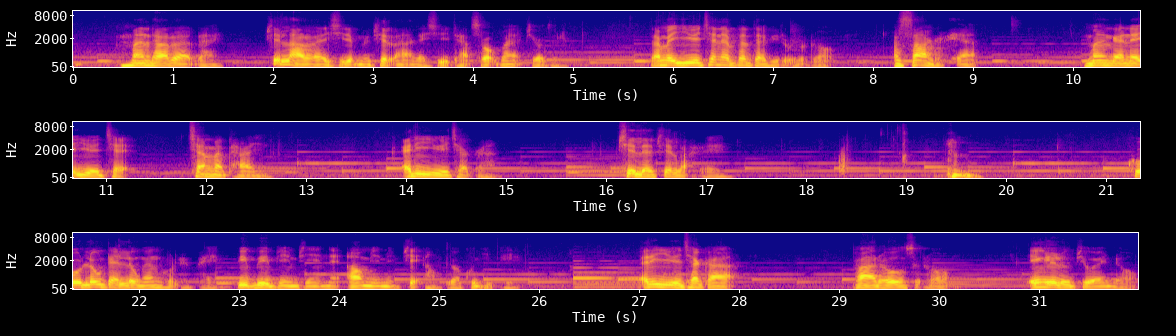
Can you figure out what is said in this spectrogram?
မှန်ထားတဲ့အတိုင်းဖြစ်လာတာလည်းရှိတယ်မဖြစ်လာလည်းရှိဒါဆိုတော့ဘယ်ပြောသလဲဒါပေမဲ့ရွေချက်နဲ့ပတ်သက်ပြီးတော့အစကတည်းကမှန်ကန်တဲ့ရွေချက်ချမှတ်ထားရင်အဲ့ဒီရွေချက်က ဖြစ်လဲဖြစ်လာတယ်ကိုလှုပ်တဲ့လုပ်ငန်းကိုလည်းပဲပြပြပြင်းပြင်းနဲ့အောင်မြင်မြင်ဖြစ်အောင်သူကခွင့်ပြုပေးတယ်အဲ့ဒီရွေချက်ကဘာတော့ဆိုတော့အင်္ဂလိပ်လိုပြောရင်တော့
